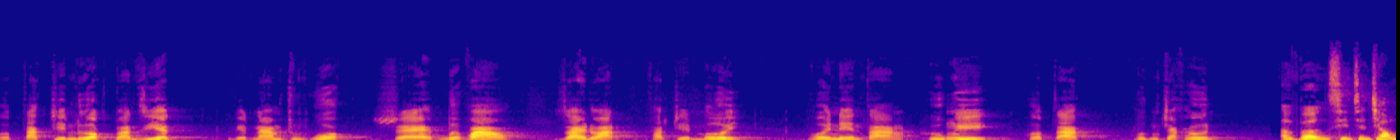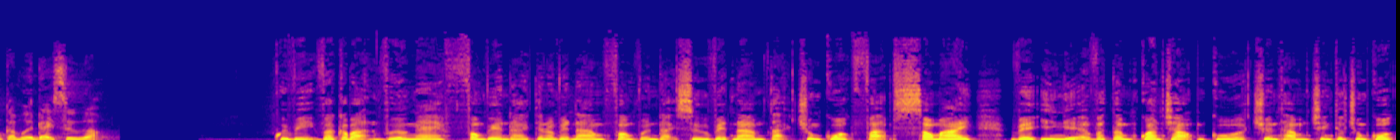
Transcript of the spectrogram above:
hợp tác chiến lược toàn diện Việt Nam Trung Quốc sẽ bước vào giai đoạn phát triển mới với nền tảng hữu nghị, hợp tác vững chắc hơn. À, vâng, xin trân trọng cảm ơn đại sứ ạ. Quý vị và các bạn vừa nghe phóng viên Đài Tiếng nói Việt Nam phỏng vấn đại sứ Việt Nam tại Trung Quốc Phạm Sao Mai về ý nghĩa và tầm quan trọng của chuyến thăm chính thức Trung Quốc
